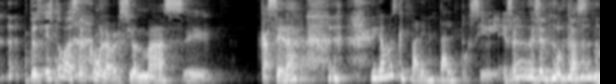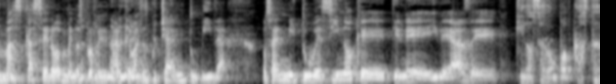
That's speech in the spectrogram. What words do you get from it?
Entonces, esto va a ser como la versión más... Eh, casera. Digamos que parental posible. Exacto. Es el podcast más casero, menos profesional que vas a escuchar en tu vida. O sea, ni tu vecino que tiene ideas de quiero ser un podcaster,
